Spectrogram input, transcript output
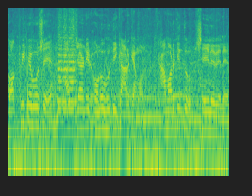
ককপিঠে বসে বাস জার্নির অনুভূতি কার কেমন? আমার কিন্তু সেই লেভেলের।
